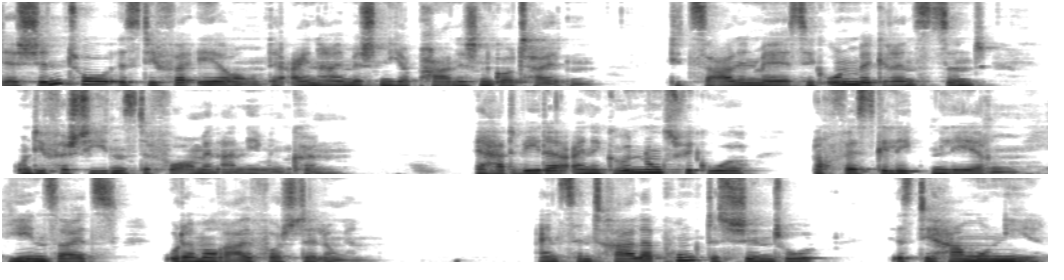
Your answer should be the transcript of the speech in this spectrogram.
Der Shinto ist die Verehrung der einheimischen japanischen Gottheiten, die zahlenmäßig unbegrenzt sind und die verschiedenste Formen annehmen können. Er hat weder eine Gründungsfigur noch festgelegten Lehren, Jenseits oder Moralvorstellungen. Ein zentraler Punkt des Shinto ist die Harmonie,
